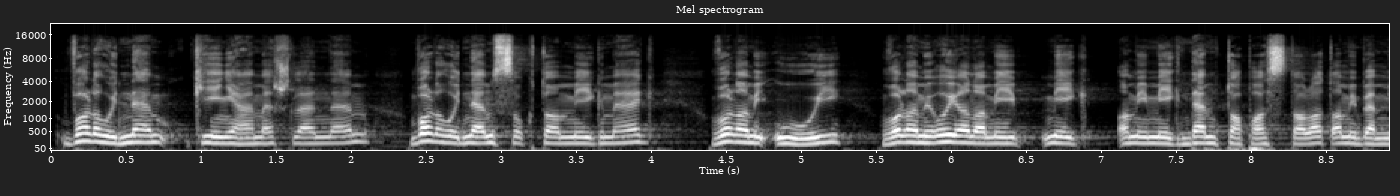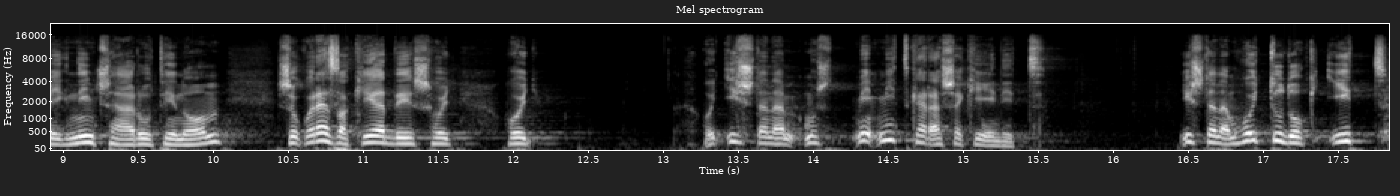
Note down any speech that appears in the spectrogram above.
valahogy nem kényelmes lennem, valahogy nem szoktam még meg, valami új, valami olyan, ami még, ami még nem tapasztalat, amiben még nincsen rutinom, és akkor ez a kérdés, hogy, hogy, hogy Istenem, most mit keresek én itt? Istenem, hogy tudok itt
